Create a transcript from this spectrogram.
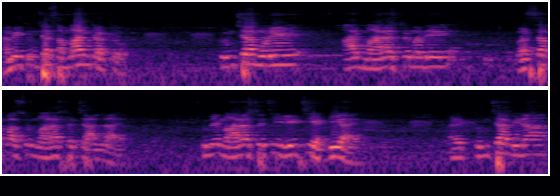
आम्ही तुमचा सन्मान करतो. तुमच्यामुळे आज महाराष्ट्रामध्ये वर्षापासून महाराष्ट्र चालला आहे. तुम्ही महाराष्ट्राची रीडची हड्डी आहे. आणि तुमच्या विना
